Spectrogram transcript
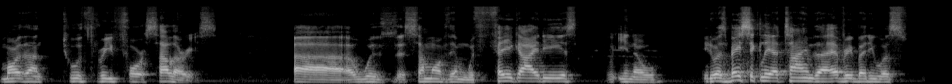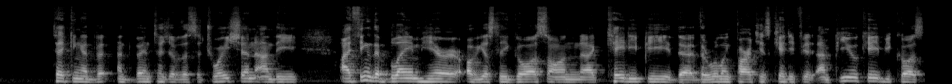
more than two, three, four salaries. Uh, with some of them with fake IDs, you know, it was basically a time that everybody was taking adv- advantage of the situation. And the, I think the blame here obviously goes on uh, KDP, the, the ruling parties, KDP and PUK, because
